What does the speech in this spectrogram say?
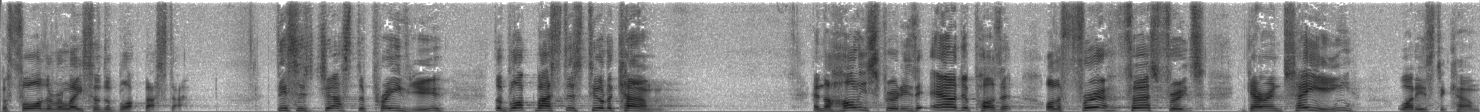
before the release of the blockbuster. This is just the preview the blockbuster's still to come. And the Holy Spirit is our deposit or the first fruits guaranteeing what is to come.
